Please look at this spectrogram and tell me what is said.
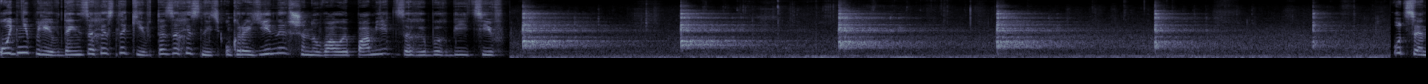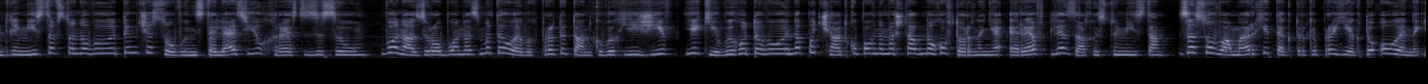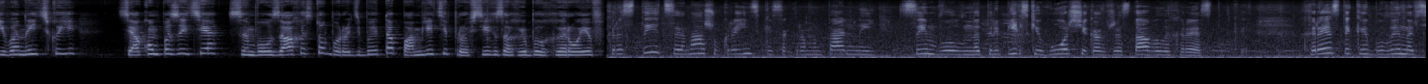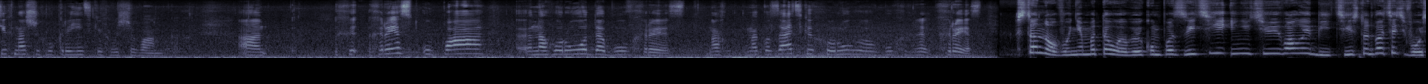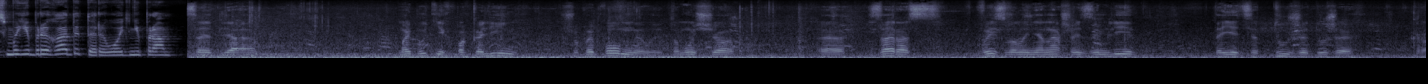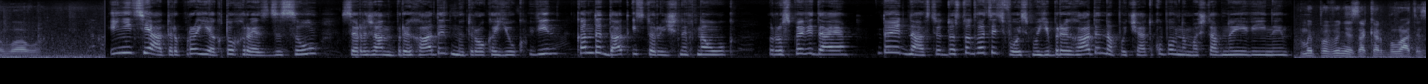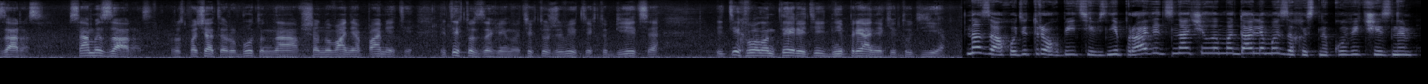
У Дніпрі в День захисників та захисниць України вшанували пам'ять загиблих бійців. У центрі міста встановили тимчасову інсталяцію Хрест ЗСУ. Вона зроблена з металевих протитанкових їжів, які виготовили на початку повномасштабного вторгнення РФ для захисту міста. За словами архітекторки проєкту Олени Іваницької, ця композиція символ захисту, боротьби та пам'яті про всіх загиблих героїв. Хрести це наш український сакраментальний символ. На трипільських горщиках вже ставили хрестики. Хрестики були на всіх наших українських вишиванках. Хрест УПА, е, нагорода був хрест. На, козацьких хоругвах був хре- хрест. Встановлення металевої композиції ініціювали бійці 128-ї бригади ТРО Дніпра. Це для майбутніх поколінь, щоб помнили, тому що е, зараз визволення нашої землі дається дуже-дуже кроваво. Ініціатор проєкту Хрест ЗСУ сержант бригади Дмитро Каюк. Він кандидат історичних наук. Розповідає, доєднався до 128-ї бригади на початку повномасштабної війни. Ми повинні закарбувати зараз, саме зараз, розпочати роботу на вшанування пам'яті і тих, хто загинув, тих, хто живий, тих, хто б'ється, і тих волонтерів, тих дніпрян, які тут є. На заході трьох бійців з Дніпра відзначили медалями захиснику вітчизни.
